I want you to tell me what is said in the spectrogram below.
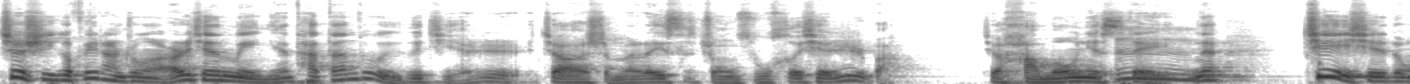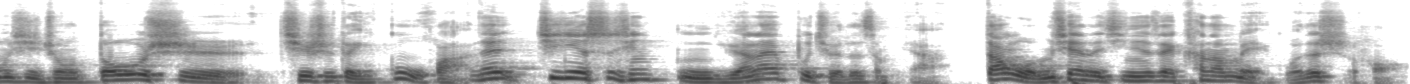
这是一个非常重要。而且每年他单独有一个节日，叫什么类似种族和谐日吧，叫 Harmonious Day。那这些东西中都是其实等于固化。那这件事情你原来不觉得怎么样？当我们现在今天在看到美国的时候，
